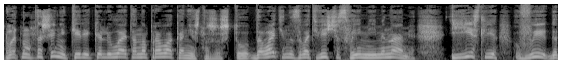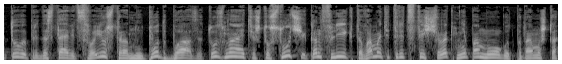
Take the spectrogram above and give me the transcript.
в этом отношении Керри Калюлайт, она права, конечно же, что давайте называть вещи своими именами. И если вы готовы предоставить свою страну под базы, то знаете, что в случае конфликта вам эти 30 тысяч человек не помогут, потому что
